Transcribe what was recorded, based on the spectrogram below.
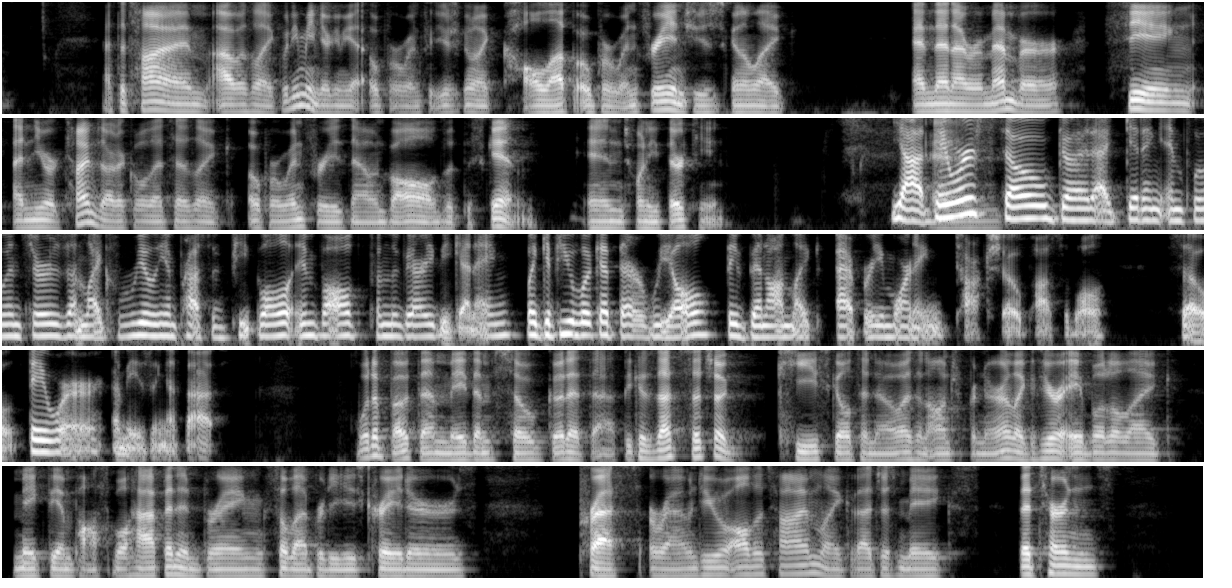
at the time, I was like, "What do you mean you're gonna get Oprah Winfrey? You're just gonna like call up Oprah Winfrey and she's just gonna like." And then I remember seeing a New York Times article that says like Oprah Winfrey is now involved with the Skimm in 2013. Yeah, they and, were so good at getting influencers and like really impressive people involved from the very beginning. Like if you look at their reel, they've been on like every morning talk show possible. So they were amazing at that what about them made them so good at that? Because that's such a key skill to know as an entrepreneur. Like if you're able to like make the impossible happen and bring celebrities, creators, press around you all the time, like that just makes that turns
